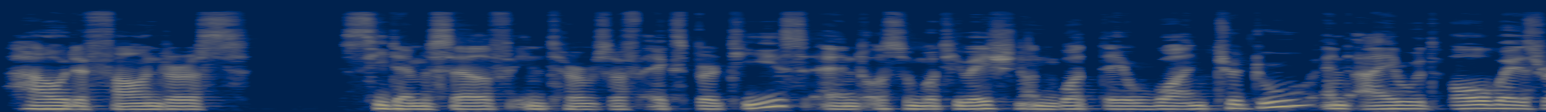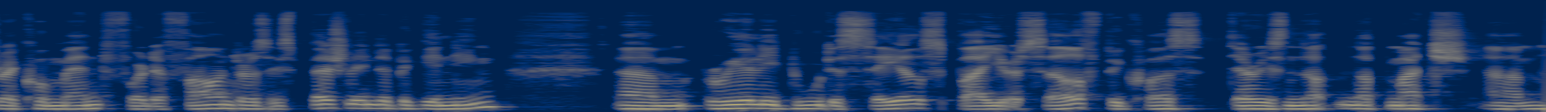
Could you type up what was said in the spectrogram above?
how the founders see themselves in terms of expertise and also motivation on what they want to do. And I would always recommend for the founders, especially in the beginning, um, really do the sales by yourself because there is not not much um,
